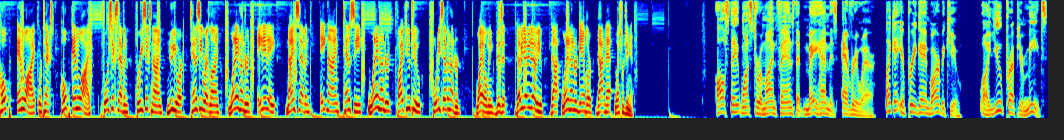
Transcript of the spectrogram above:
Hope NY or text Hope NY 467 369 New York, Tennessee Redline 1 800 888 9789 Tennessee 1 800 522 4700 Wyoming. Visit www.1800gambler.net West Virginia. Allstate wants to remind fans that mayhem is everywhere, like at your pregame barbecue. While you prep your meats,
